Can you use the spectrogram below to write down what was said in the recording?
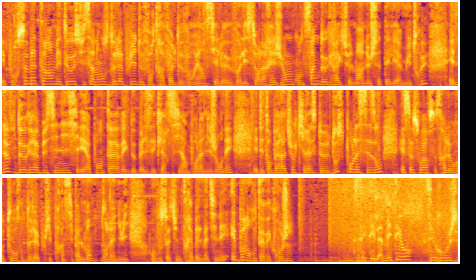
Et pour ce matin, Météo Suisse annonce de la pluie, de fortes rafales de vent et un ciel voilé sur la région. On compte 5 degrés actuellement à Neuchâtel et à Mutru et 9 degrés à Bussigny et à Panta avec de belles éclaircies hein, pour la mi-journée et des températures qui restent douces pour la saison. Et ce soir, ce sera le retour de la pluie principalement dans la nuit. On vous souhaite une très belle matinée et bonne route avec Rouge. C'était la météo, c'est Rouge.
